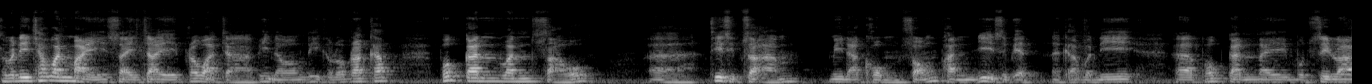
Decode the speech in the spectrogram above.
สวัสดีเช้าวันใหม่ใส่ใจพระวาจาพี่น้องที่เคารพรักครับ พบกันวันเสาร์อ่าที่ 13 มีนาคม 2021 นะครับ วันนี้พบกันในบทศิลา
